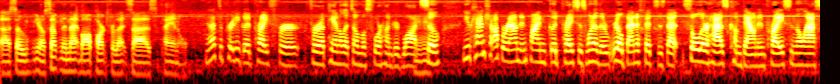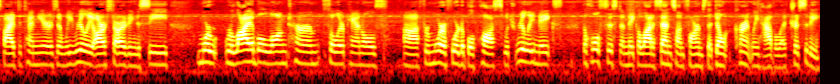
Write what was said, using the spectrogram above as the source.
Uh, so you know something in that ballpark for that size panel. Yeah, that's a pretty good price for for a panel that's almost 400 watts. Mm -hmm. So you can shop around and find good prices. One of the real benefits is that solar has come down in price in the last five to 10 years, and we really are starting to see more reliable long-term solar panels uh, for more affordable costs, which really makes the whole system make a lot of sense on farms that don't currently have electricity.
